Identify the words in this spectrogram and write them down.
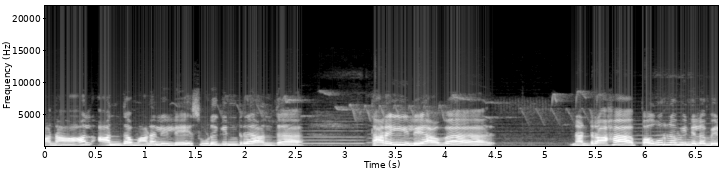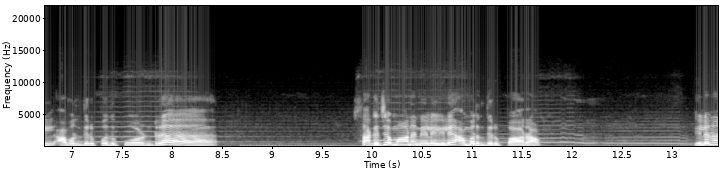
ஆனால் அந்த மணலிலே சுடுகின்ற அந்த தரையிலே அவர் நன்றாக பௌர்ணமி நிலவில் அமர்ந்திருப்பது போன்ற சகஜமான நிலையிலே அமர்ந்திருப்பாராம். இல்லைன்னா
